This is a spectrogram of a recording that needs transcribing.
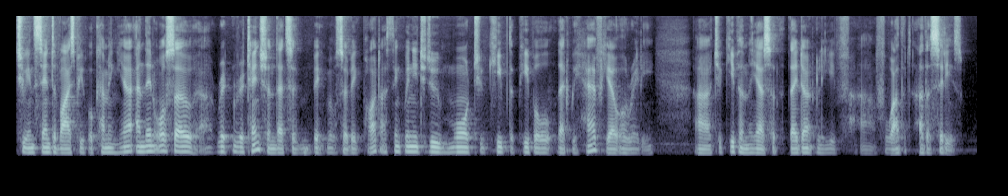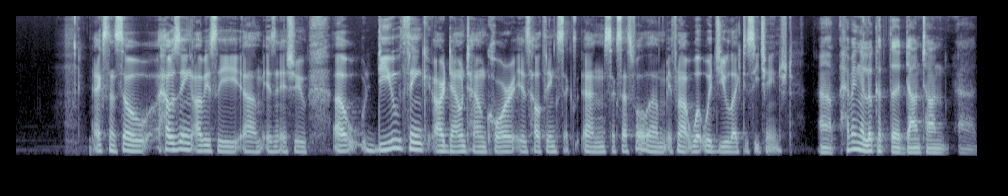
to incentivize people coming here, and then also uh, re- retention. That's a big, also a big part. I think we need to do more to keep the people that we have here already, uh, to keep them here so that they don't leave uh, for other other cities. Excellent. So, housing obviously um, is an issue. Uh, do you think our downtown core is healthy and, suc- and successful? Um, if not, what would you like to see changed? Uh, having a look at the downtown uh,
